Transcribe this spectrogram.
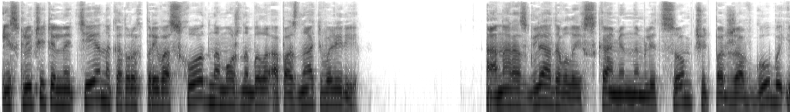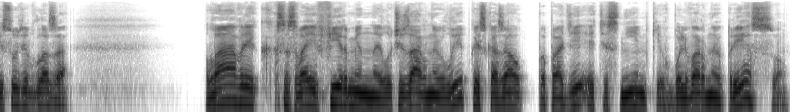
исключительно те, на которых превосходно можно было опознать Валерий. Она разглядывала их с каменным лицом, чуть поджав губы и сузив глаза. Лаврик со своей фирменной лучезарной улыбкой сказал, «Попади эти снимки в бульварную прессу,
